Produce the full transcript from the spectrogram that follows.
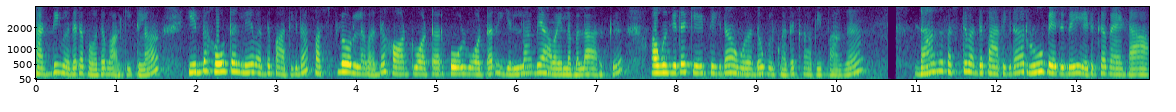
தண்ணி வந்து நம்ம வந்து வாங்கிக்கலாம். இந்த ஹோட்டல்லே வந்து பார்த்திங்கன்னா ஃபஸ்ட் ஃப்ளோரில் வந்து ஹாட் வாட்டர் கோல்ட் வாட்டர் எல்லாமே அவைலபிளாக இருக்குது அவங்கக்கிட்ட கேட்டிங்கன்னா அவங்க வந்து உங்களுக்கு வந்து காமிப்பாங்க. நாங்கள் ஃபஸ்ட்டு வந்து பார்த்திங்கன்னா ரூம் எதுவுமே எடுக்க வேண்டாம்.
